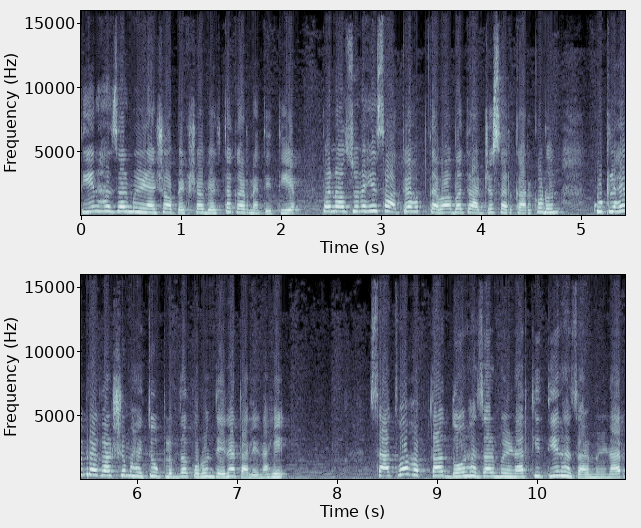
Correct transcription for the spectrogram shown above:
तीन हजार मिळण्याची अपेक्षा व्यक्त करण्यात येते पण अजूनही सातव्या हप्त्याबाबत राज्य सरकारकडून कुठल्याही प्रकारची माहिती उपलब्ध करून देण्यात आली नाही. सातवा हप्ता दोन हजार मिळणार की तीन हजार मिळणार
